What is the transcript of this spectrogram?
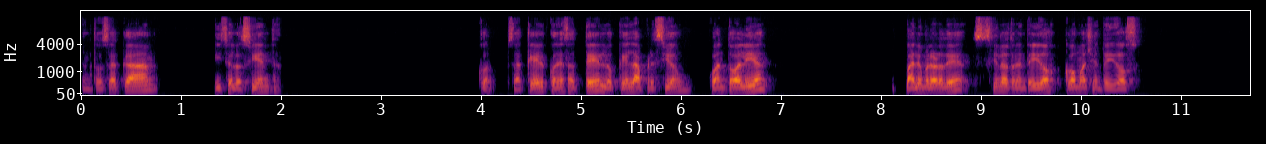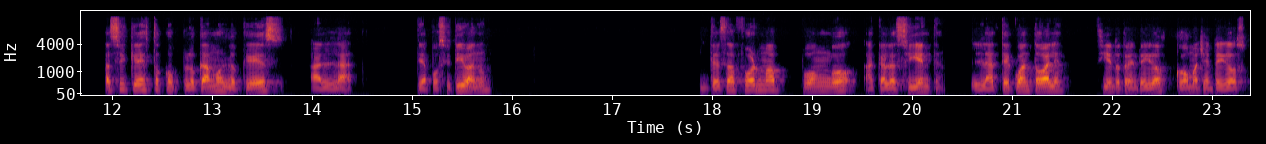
Entonces acá hice lo siguiente. saqué con esa T lo que es la presión. ¿Cuánto valía? Vale un valor de 132,82. Así que esto colocamos lo que es a la diapositiva, ¿no? De esa forma pongo acá lo siguiente. ¿La T cuánto vale? 132,82.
